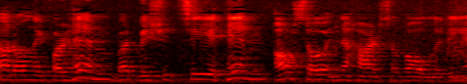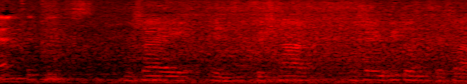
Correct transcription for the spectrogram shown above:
not only for him, but we should see him also in the hearts of all living entities. ไม่ใช่เห็นคริสต์ไม่ใช่อุทิศตนเสียสละ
